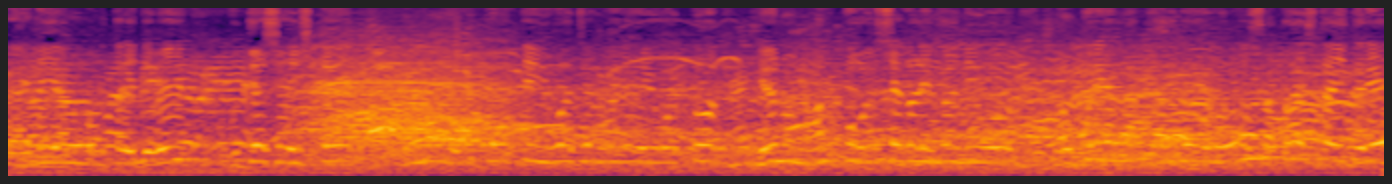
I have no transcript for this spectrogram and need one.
ರ್ಯಾಲಿಯನ್ನು ಮಾಡ್ತಾ ಇದ್ದೇವೆ? ಉದ್ದೇಶ ಇಷ್ಟೇ, ನಮ್ಮ ವಿದ್ಯಾರ್ಥಿ ಯುವ ಜನರಿಗೆ ಇವತ್ತು ಏನು ನಾಲ್ಕು ವರ್ಷಗಳಿಂದ ನೀವು ನೌಕರಿಯನ್ನು ಕರೆದು ಇವತ್ತು ಸತಾಯಿಸ್ತಾ ಇದ್ದೀರಿ.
